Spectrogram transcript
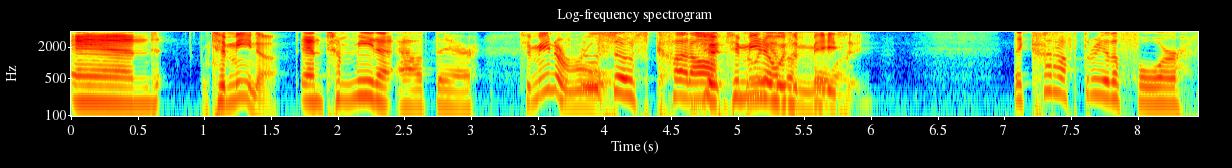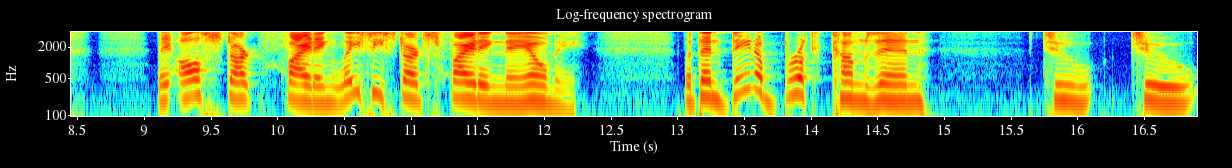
and Tamina. and Tamina out there. Tamina The rules. Usos cut off. three Tamina was the four. amazing. They cut off three of the four. They all start fighting. Lacey starts fighting Naomi. But then Dana Brooke comes in to to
